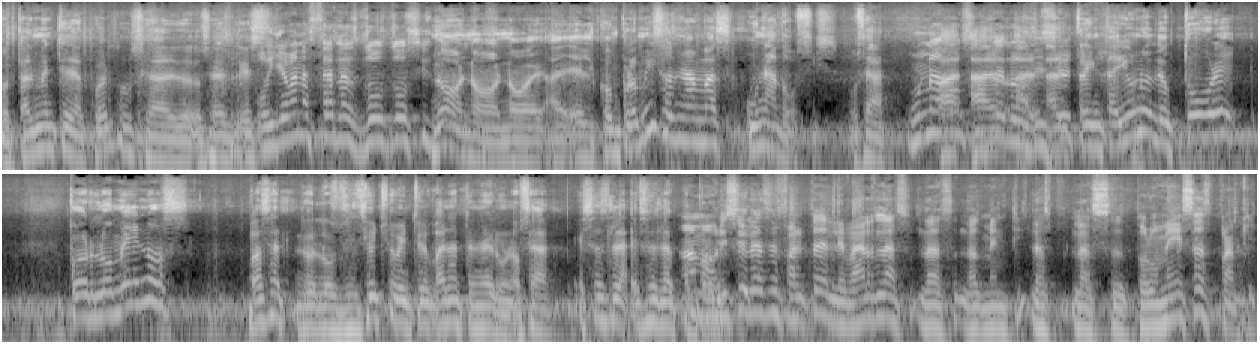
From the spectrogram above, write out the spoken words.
Totalmente de acuerdo, o sea, o sea es... o ya van a estar las dos dosis No, no, no. El compromiso es nada más una dosis. O sea, Una dosis a- de los al- al 18. 31 de octubre, por lo menos, vas a, los 18 29 van a tener una. O sea, esa es la, esa es la a compromiso. Mauricio le hace falta elevar las las las, las, las, promesas para que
